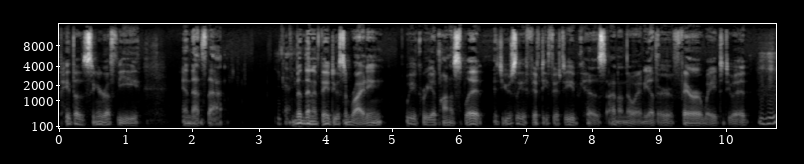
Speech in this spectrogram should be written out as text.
pay the singer a fee, and that's that. Okay. But then if they do some writing, we agree upon a split. It's usually a 50 50 because I don't know any other fairer way to do it. Mm-hmm.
